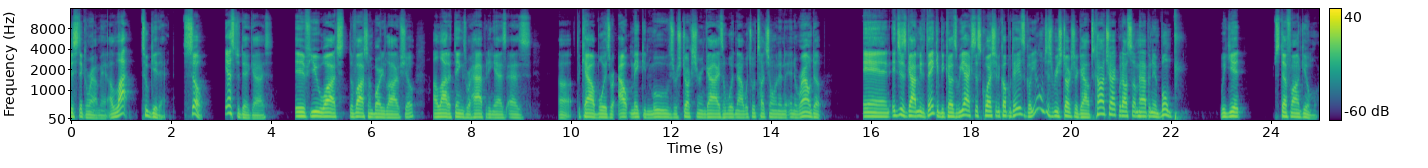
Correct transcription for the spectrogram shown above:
just stick around, man. A lot to get at. So, yesterday, guys, if you watched the Vosh Lombardi live show, a lot of things were happening as as uh, the Cowboys were out making moves, restructuring guys and whatnot, which we'll touch on in, in the roundup. And it just got me to thinking because we asked this question a couple days ago. You don't just restructure Gallup's contract without something happening. Boom, we get Stephon Gilmore,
